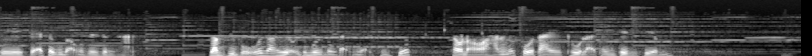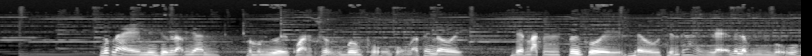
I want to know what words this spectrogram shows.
thì sẽ rung động rồi dừng hẳn Lâm Phi Vũ ra hiệu cho Vương Đông Cạnh nhẹ xuống trước, Sau đó hắn mới cua tay thu lại thanh tiền kiếm. Lúc này Minh Dương đạo nhân và một người quản sự vương phủ cũng đã tới nơi. Về mặt tươi cười đều tiến tới hành lễ với lâm nghìn vũ.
